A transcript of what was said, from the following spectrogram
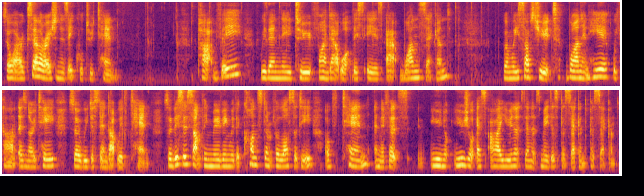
So our acceleration is equal to 10. Part V, we then need to find out what this is at 1 second. When we substitute 1 in here, we can't, there's no t, so we just end up with 10. So this is something moving with a constant velocity of 10, and if it's usual SI units, then it's meters per second per second.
